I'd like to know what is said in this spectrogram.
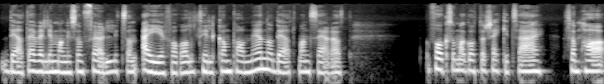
det at det er veldig mange som føler litt sånn eierforhold til kampanjen, og det at man ser at folk som har gått og sjekket seg, som har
